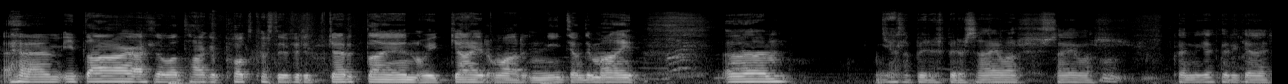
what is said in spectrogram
Um, í dag ætlum við að taka podcastið fyrir gærdaginn og í gær var 19. mæ. Um, ég ætla að byrja að spyrja Sævar. Sævar, hvernig gekk þér í gær?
